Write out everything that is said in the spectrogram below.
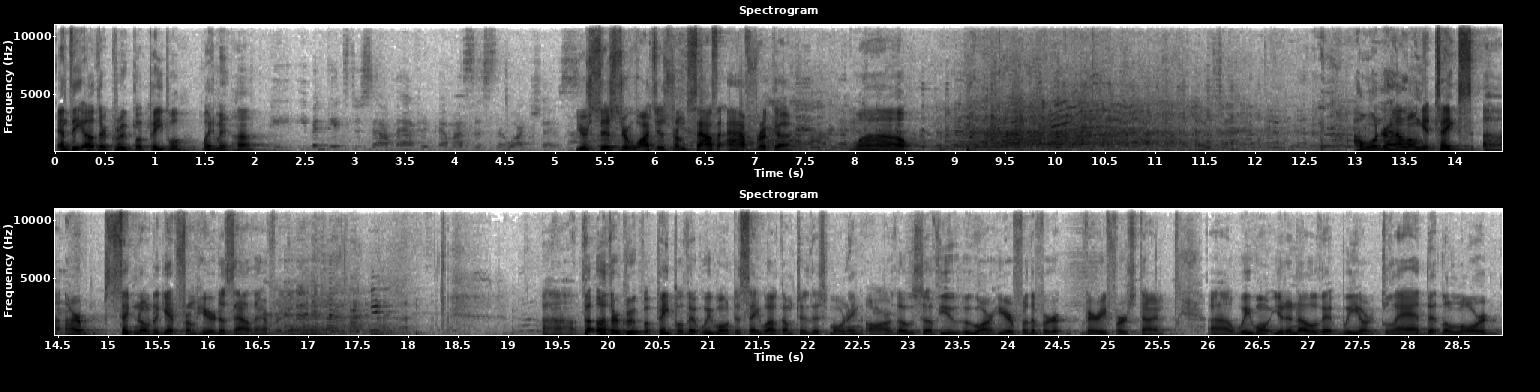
And the other group of people, wait a minute, huh? Your sister watches from South Africa. Wow. I wonder how long it takes uh, our signal to get from here to South Africa. Uh, the other group of people that we want to say welcome to this morning are those of you who are here for the ver- very first time. Uh, we want you to know that we are glad that the Lord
